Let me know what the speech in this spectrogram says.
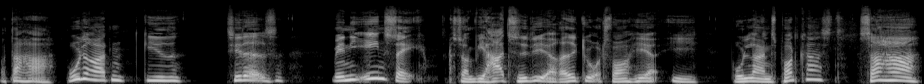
og der har boligretten givet tilladelse. Men i en sag, som vi har tidligere redegjort for her i Boliglejens podcast, så har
